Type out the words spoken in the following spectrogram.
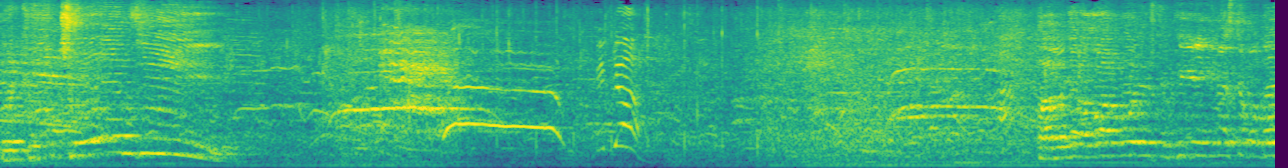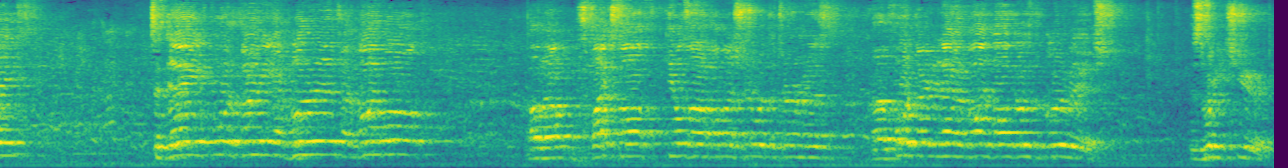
Coach Ramsey. Good job! Uh, we got a lot of warriors competing in the next couple of days. Today, 4.30 at Blue Ridge on volleyball. Oh no, spikes off, heels off, I'm not sure what the term is. Uh, 4.30 tonight on volleyball goes to Blue Ridge. This is where you cheer.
